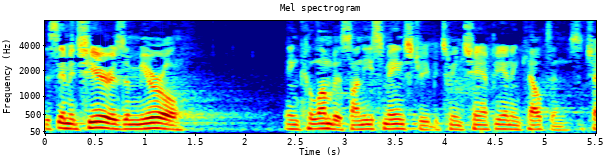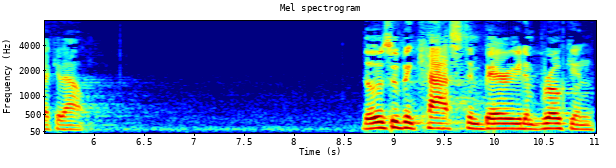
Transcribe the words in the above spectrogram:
This image here is a mural in Columbus on East Main Street between Champion and Kelton. So check it out. Those who've been cast and buried and broken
